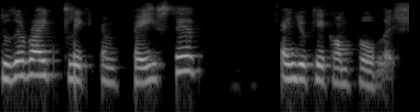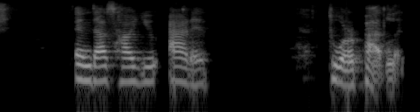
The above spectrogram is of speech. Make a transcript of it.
Do the right click and paste it, and you click on publish. And that's how you add it to our Padlet.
